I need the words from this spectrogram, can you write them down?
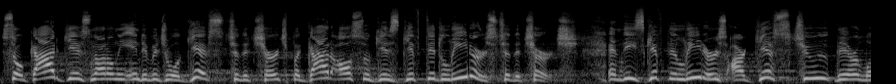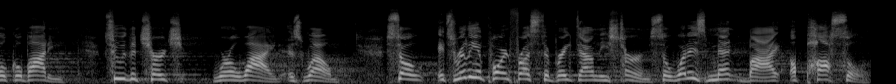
So God gives not only individual gifts to the church, but God also gives gifted leaders to the church. And these gifted leaders are gifts to their local body, to the church worldwide as well. So it's really important for us to break down these terms. So, what is meant by apostle?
